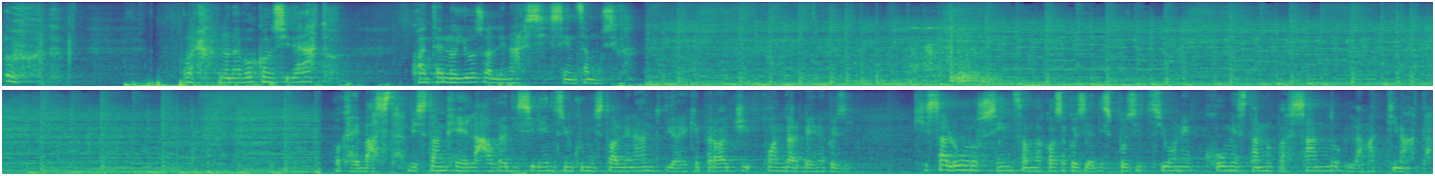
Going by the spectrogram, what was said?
Uh. Ora, non avevo considerato quanto è noioso allenarsi senza musica. Ok, basta. Visto anche l'aura di silenzio in cui mi sto allenando, direi che per oggi può andare bene così. Chissà loro, senza una cosa così a disposizione, come stanno passando la mattinata.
